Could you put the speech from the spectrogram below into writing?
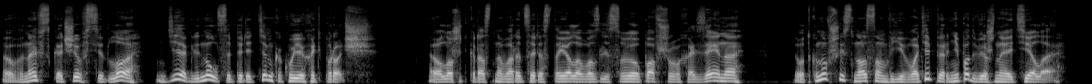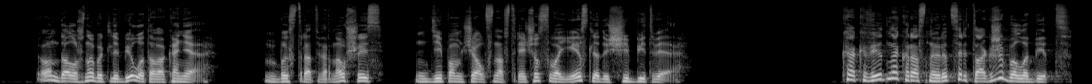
Вновь вскочив в седло, Ди оглянулся перед тем, как уехать прочь. Лошадь Красного Рыцаря стояла возле своего упавшего хозяина, уткнувшись носом в его теперь неподвижное тело. Он, должно быть, любил этого коня. Быстро отвернувшись, Ди помчался навстречу своей следующей битве. Как видно, Красный Рыцарь также был убит.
